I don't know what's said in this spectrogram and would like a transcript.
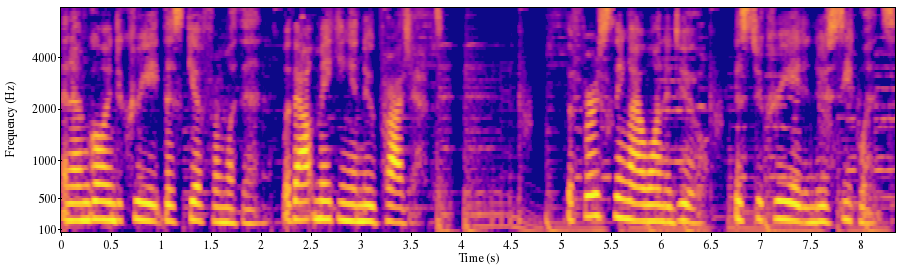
and I'm going to create this GIF from within, without making a new project. The first thing I want to do, is to create a new sequence.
